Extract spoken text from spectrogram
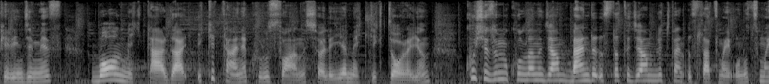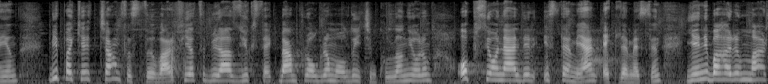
Pirincimiz bol miktarda iki tane kuru soğanı şöyle yemeklik doğrayın. Kuş üzümü kullanacağım. Ben de ıslatacağım. Lütfen ıslatmayı unutmayın. Bir paket çam fıstığı var. Fiyatı biraz yüksek. Ben program olduğu için kullanıyorum. Opsiyoneldir. istemeyen eklemesin. Yeni baharım var.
